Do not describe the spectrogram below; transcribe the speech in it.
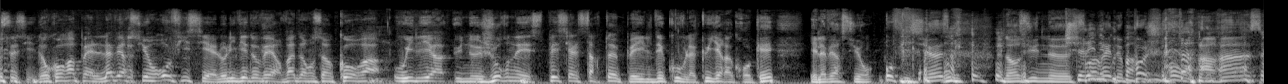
Tout ceci. Donc on rappelle la version officielle. Olivier Dauvert va dans un Cora où il y a une journée spéciale start-up et il découvre la cuillère à croquer. Et la version officieuse dans une Chérie, soirée de pas. pochetron à Reims.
